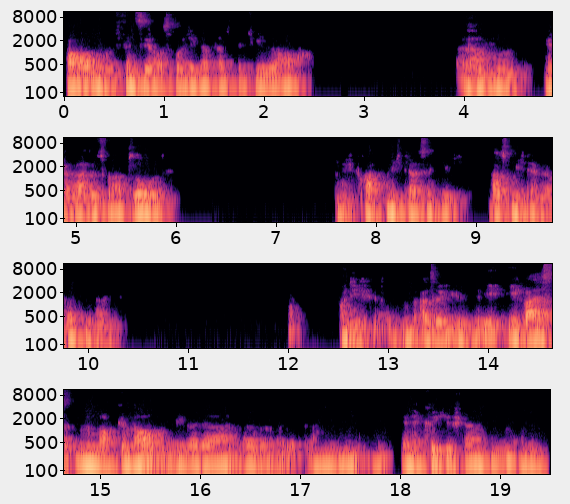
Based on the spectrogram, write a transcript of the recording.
vor Augen und finde sie aus heutiger Perspektive auch ähm, ja, geradezu absurd. Und ich frage mich tatsächlich, was mich da geritten hat. Und ich, also ich, ich weiß noch genau, wie wir da äh, in der Küche standen und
